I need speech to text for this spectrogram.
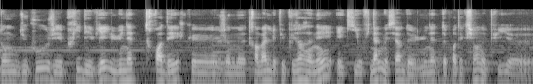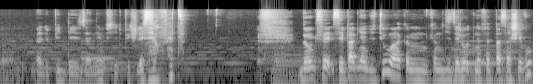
donc du coup j'ai pris des vieilles lunettes 3D que je me trimballe depuis plusieurs années et qui au final me servent de lunettes de protection depuis, euh, bah, depuis des années aussi, depuis que je les ai en fait. Donc c'est pas bien du tout, hein, comme, comme disait l'autre, ne faites pas ça chez vous,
